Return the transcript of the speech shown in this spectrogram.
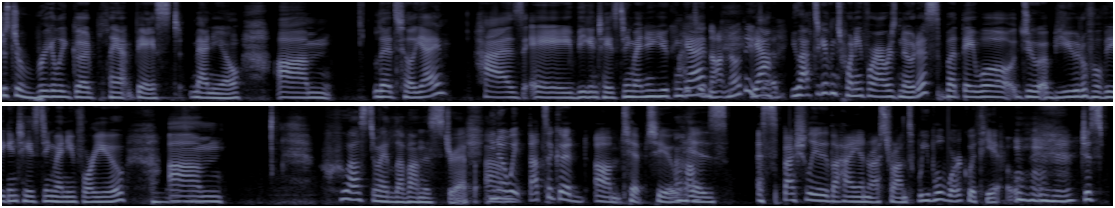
just a really good plant based menu. Um, Le Tillier has a vegan tasting menu you can get. I did not know they yeah, did. you have to give them 24 hours notice, but they will do a beautiful vegan tasting menu for you. Um, who else do I love on this strip? You know, Um, wait, that's a good um, tip too. Uh-huh. Is especially the high end restaurants, we will work with you. mhm. Just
